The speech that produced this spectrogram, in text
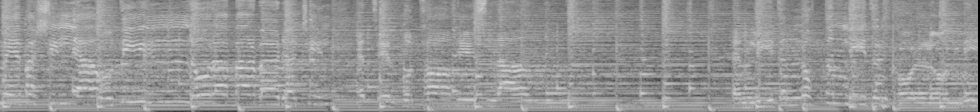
Med persilja och dill och rabarber därtill Ett helt potatisland En liten lott, en liten koloni.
